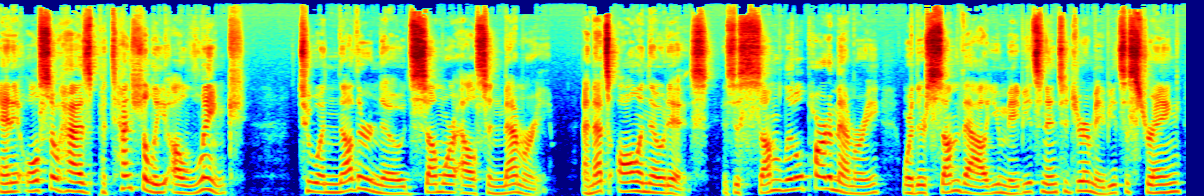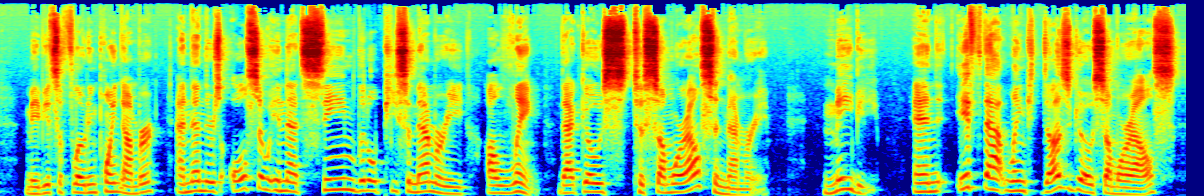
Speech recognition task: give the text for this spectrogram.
and it also has potentially a link to another node somewhere else in memory. And that's all a node is. It's just some little part of memory where there's some value. Maybe it's an integer, maybe it's a string, maybe it's a floating point number. And then there's also in that same little piece of memory a link that goes to somewhere else in memory. Maybe. And if that link does go somewhere else,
